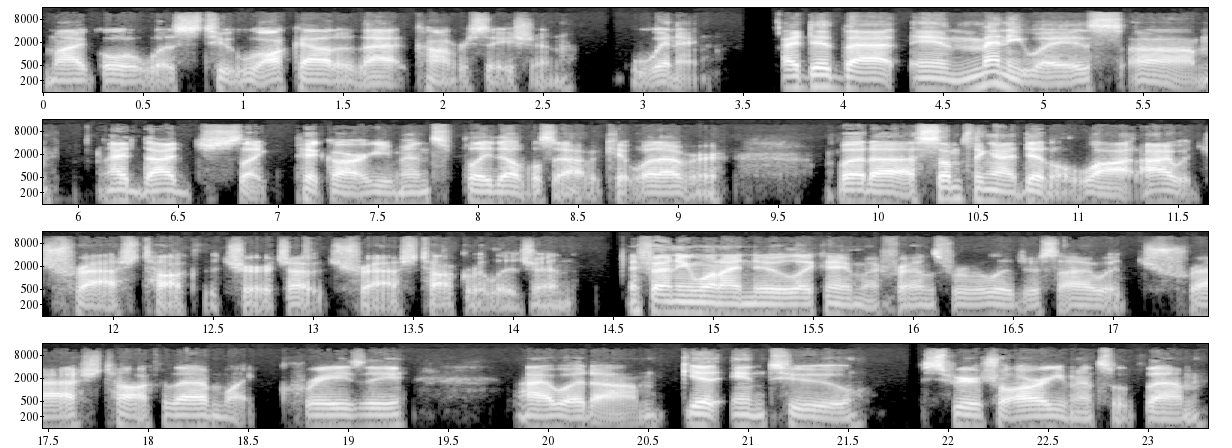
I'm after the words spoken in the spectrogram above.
my goal was to walk out of that conversation winning. I did that in many ways. Um, I'd, I'd just like pick arguments, play devil's advocate, whatever. But uh, something I did a lot, I would trash talk the church. I would trash talk religion. If anyone I knew, like any of my friends were religious, I would trash talk them like crazy. I would um, get into spiritual arguments with them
